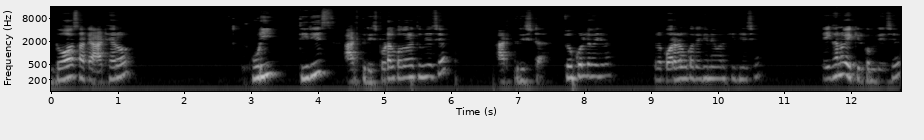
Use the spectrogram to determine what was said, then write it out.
দশ, আটে আঠেরো, কুড়ি, তিরিশ, আটত্রিশ। টোটাল কত হয়েছে? আটত্রিশটা। যোগ করলে হয়ে যাবে। তাহলে পরের অঙ্ক দেখে নিই আমার কি দিয়েছে? এইখানেও একই রকম দিয়েছে।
